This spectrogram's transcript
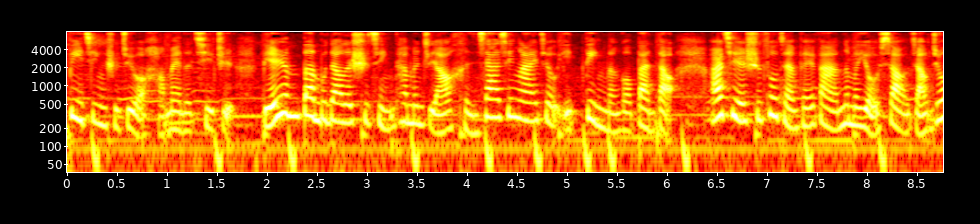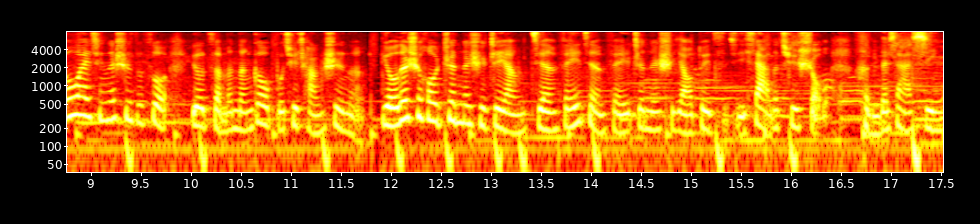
毕竟是具有豪迈的气质，别人办不到的事情，他们只要狠下心来就一定能够办到。而且食醋减肥法那么有效，讲究外形的狮子座又怎么能够不去尝试呢？有的时候真的是这样，减肥减肥真的是要对自己下得去手，狠得下心。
